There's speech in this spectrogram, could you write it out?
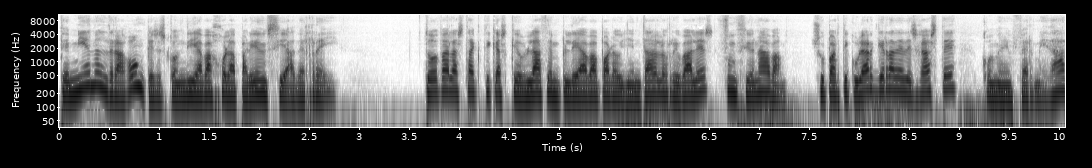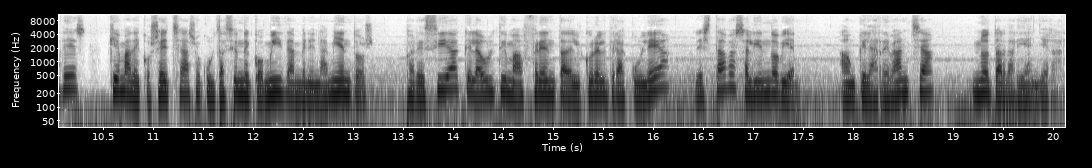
Temían al dragón que se escondía bajo la apariencia de rey. Todas las tácticas que Vlad empleaba para ahuyentar a los rivales funcionaban. Su particular guerra de desgaste, con enfermedades, quema de cosechas, ocultación de comida, envenenamientos. Parecía que la última afrenta del cruel Draculea le estaba saliendo bien, aunque la revancha no tardaría en llegar.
